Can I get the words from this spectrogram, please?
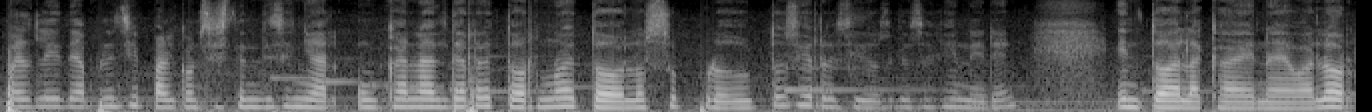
pues la idea principal consiste en diseñar un canal de retorno de todos los subproductos y residuos que se generen en toda la cadena de valor.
